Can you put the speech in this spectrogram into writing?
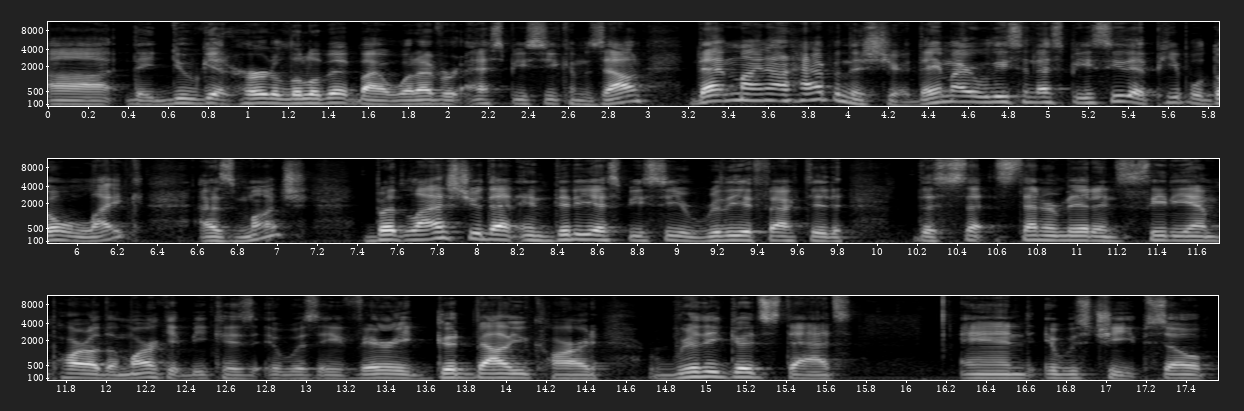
uh, they do get hurt a little bit by whatever SBC comes out. That might not happen this year. They might release an SBC that people don't like as much. But last year, that Ndidi SBC really affected the center mid and CDM part of the market because it was a very good value card, really good stats, and it was cheap. So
